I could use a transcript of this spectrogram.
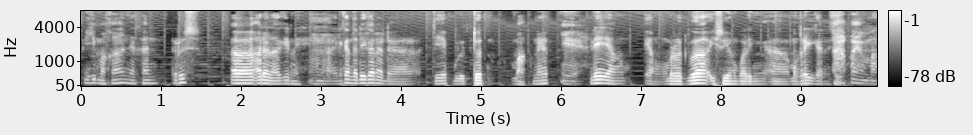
iya makanya kan terus eh, ada lagi nih Hmm. nah, ini kan tadi kan ada chip bluetooth magnet Iya. ini yang yang menurut gua isu yang paling eh, mengerikan sih Apa emang?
